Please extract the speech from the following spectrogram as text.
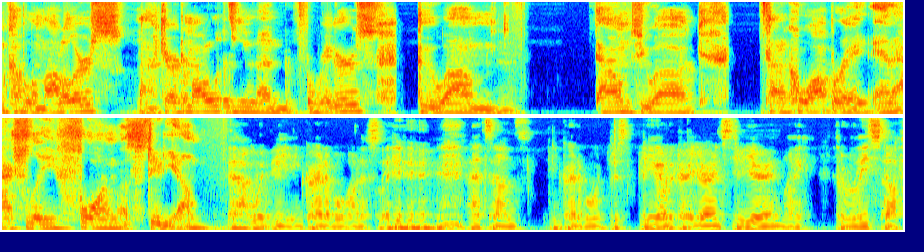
a couple of modelers, uh, character modelers and, and riggers who um, down to uh, kind of cooperate and actually form a studio. That would be incredible, honestly. that sounds incredible. Just being able to create your own studio and like to release stuff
